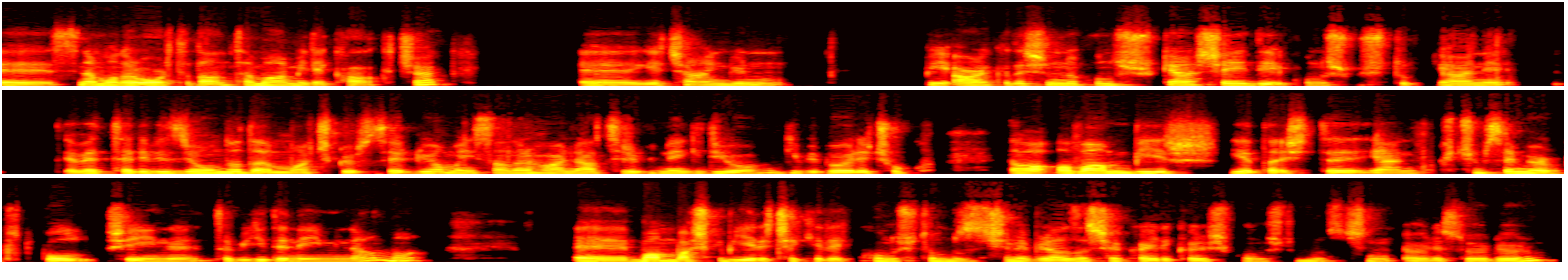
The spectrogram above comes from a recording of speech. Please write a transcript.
e, sinemalar ortadan tamamıyla kalkacak. E, geçen gün bir arkadaşımla konuşurken şey diye konuşmuştuk. Yani evet televizyonda da maç gösteriliyor ama insanlar hala tribüne gidiyor gibi böyle çok daha avam bir ya da işte yani küçümsemiyorum futbol şeyini tabii ki deneyimini ama e, bambaşka bir yere çekerek konuştuğumuz için ve biraz da şakayla karışık konuştuğumuz için öyle söylüyorum.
